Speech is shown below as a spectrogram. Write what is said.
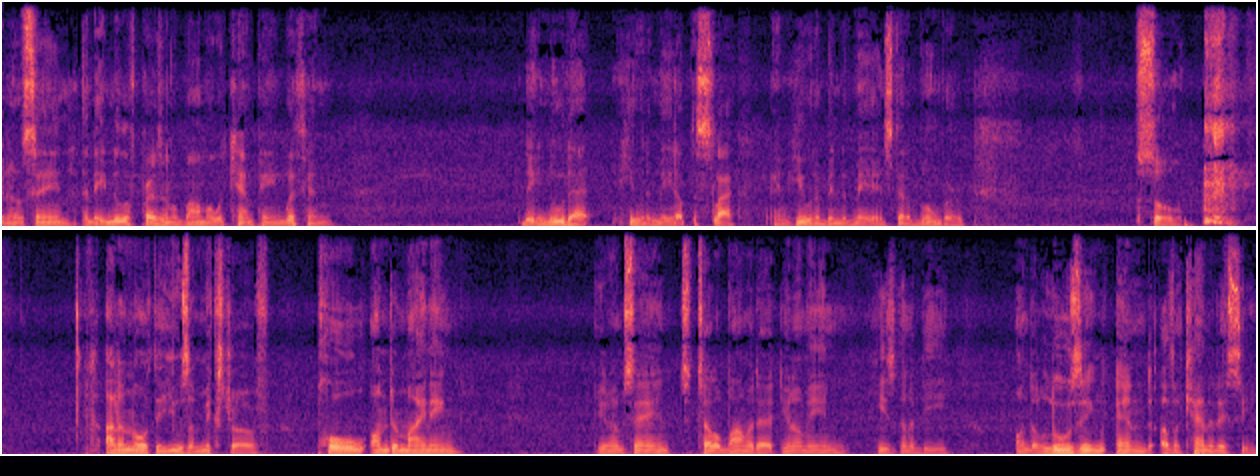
know what I'm saying? And they knew if President Obama would campaign with him, they knew that he would have made up the slack and he would have been the mayor instead of Bloomberg. So I don't know if they use a mixture of poll undermining, you know what I'm saying, to tell Obama that, you know what I mean, he's going to be on the losing end of a candidacy.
